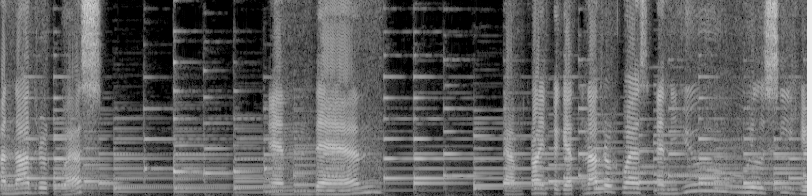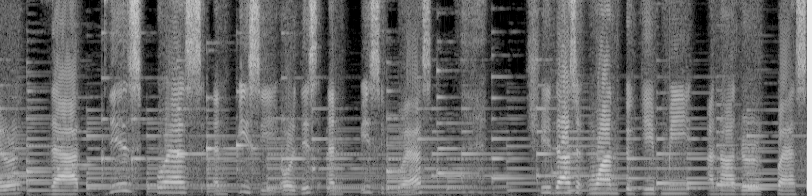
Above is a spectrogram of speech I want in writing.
another quest. And then, I'm trying to get another quest and you will see here that this quest NPC or this NPC quest, she doesn't want to give me another quest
